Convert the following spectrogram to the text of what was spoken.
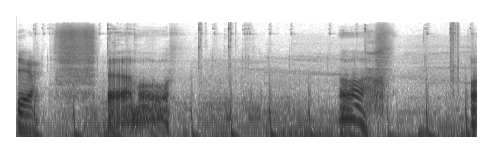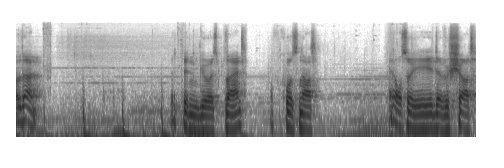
Yeah. Ammo. Oh. Well done. That didn't go as planned. Of course not. I also hit every shot.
